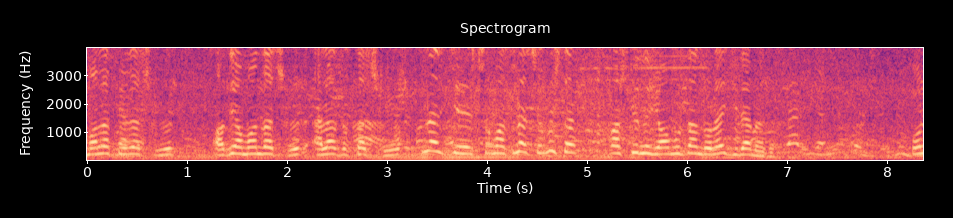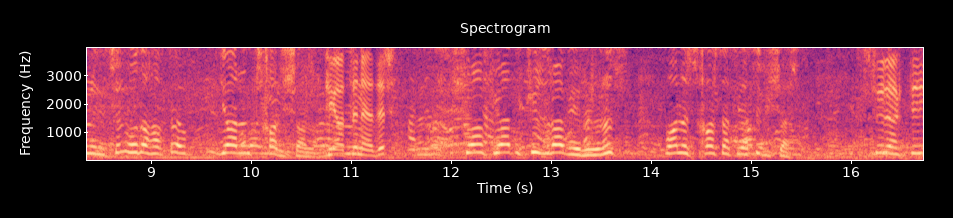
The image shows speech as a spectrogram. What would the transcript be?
Malatya'da çıkıyor, Adıyaman'da çıkıyor, Elazığ'da çıkıyor. E, çıkmasına çıkmış da kaç gündür yağmurdan dolayı gidemedik. Onun için o da hafta yarın çıkar inşallah. Fiyatı nedir? Şu an fiyat 200 lira veriyoruz. Van'a çıkarsa fiyatı düşer. Sürekli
